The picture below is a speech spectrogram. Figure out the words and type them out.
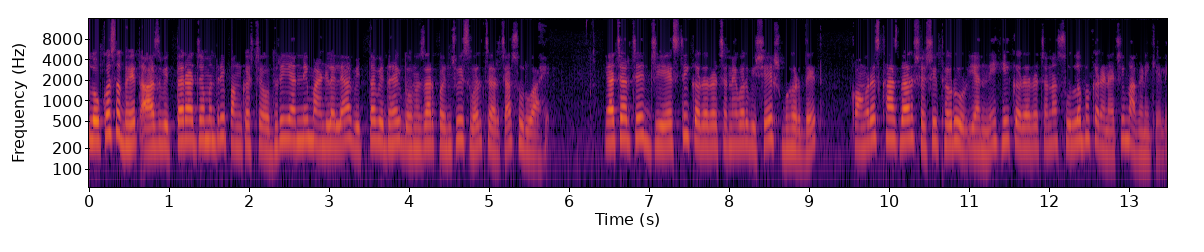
लोकसभेत आज वित्त राज्यमंत्री पंकज चौधरी यांनी मांडलेल्या वित्त विधेयक दोन हजार पंचवीसवर चर्चा सुरू आहे. या चर्चेत जीएसटी कररचनेवर विशेष भर देत काँग्रेस खासदार शशी थरूर यांनी ही कररचना सुलभ करण्याची मागणी केली.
